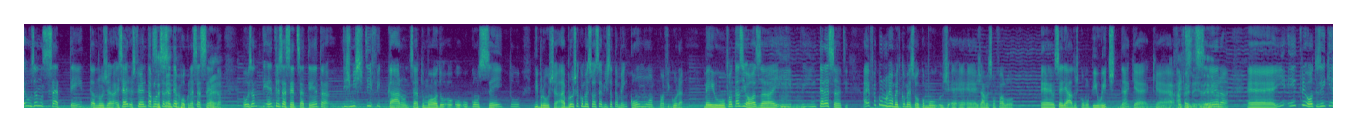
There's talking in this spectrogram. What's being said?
é, os anos 70 no geral. Esse, esse filme tá falando 60. de 60 e pouco, né? 60. É. Os anos, entre 60 e 70 desmistificaram, de certo modo, o, o, o, conceito de bruxa. A bruxa começou a ser vista também como uma, uma figura meio fantasiosa e, e, interessante. Aí foi quando realmente começou, como o é, é, Jamerson falou é, os seriados como Bewitched, né? Que é, que é A, a Feiticeira. É, entre outros. E, que,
